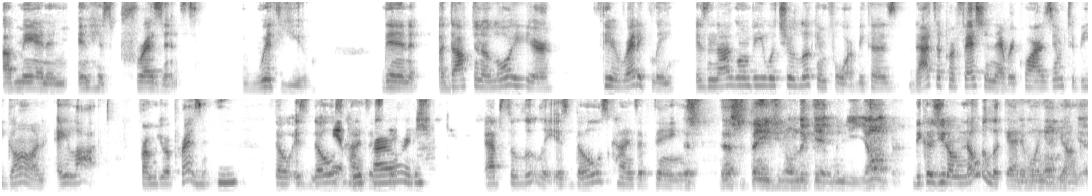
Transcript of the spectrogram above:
a man in, in his presence with you, then a doctor and a lawyer theoretically is not going to be what you're looking for because that's a profession that requires them to be gone a lot from your presence. Mm-hmm. So it's those Can't kinds of things. Absolutely. It's those kinds of things. That's, that's, the things you don't look at when you're younger. Because you don't know to look at you it when you're younger.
